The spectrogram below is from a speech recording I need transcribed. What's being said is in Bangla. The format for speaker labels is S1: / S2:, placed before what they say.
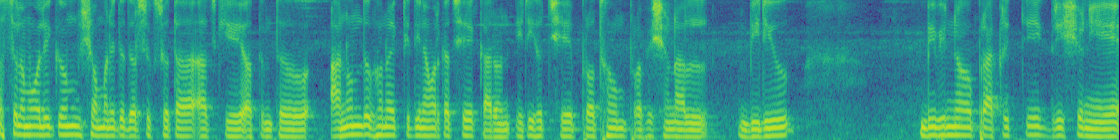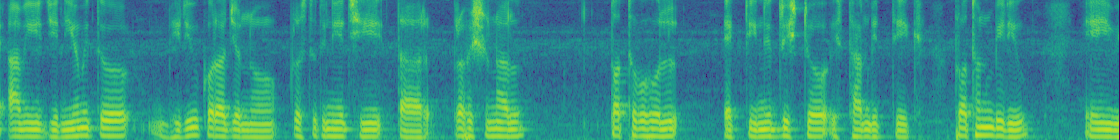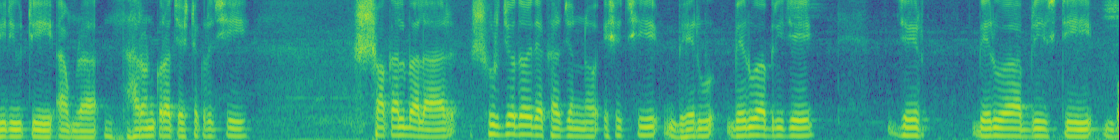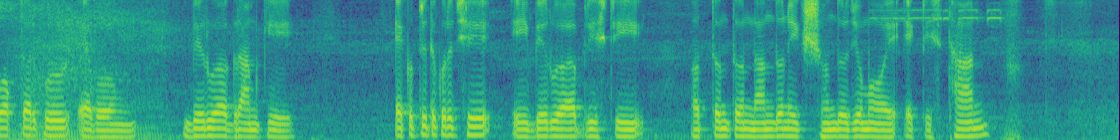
S1: আসসালামু আলাইকুম, সম্মানিত দর্শক শ্রোতা, আজকে অত্যন্ত আনন্দ ঘন একটি দিন আমার কাছে, কারণ এটি হচ্ছে প্রথম প্রফেশনাল ভিডিও বিভিন্ন প্রাকৃতিক দৃশ্য নিয়ে আমি যে নিয়মিত ভিডিও করার জন্য প্রস্তুতি নিয়েছি, তার প্রফেশনাল তথ্যবহুল একটি নির্দিষ্ট স্থানভিত্তিক প্রথম ভিডিও এই ভিডিওটি আমরা ধারণ করার চেষ্টা করেছি। সকালবেলার সূর্যোদয় দেখার জন্য এসেছি ভেরু, বেরুয়া ব্রিজে। যে বেরুয়া ব্রিজটি বক্তারপুর এবং বেরুয়া গ্রামকে একত্রিত করেছে। এই বেরুয়া ব্রিজটি অত্যন্ত নান্দনিক সৌন্দর্যময় একটি স্থান।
